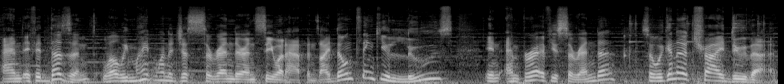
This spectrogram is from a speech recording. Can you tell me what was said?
And if it doesn't, well, we might want to just surrender and see what happens. I don't think you lose in Emperor if you surrender, so we're gonna try do that.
